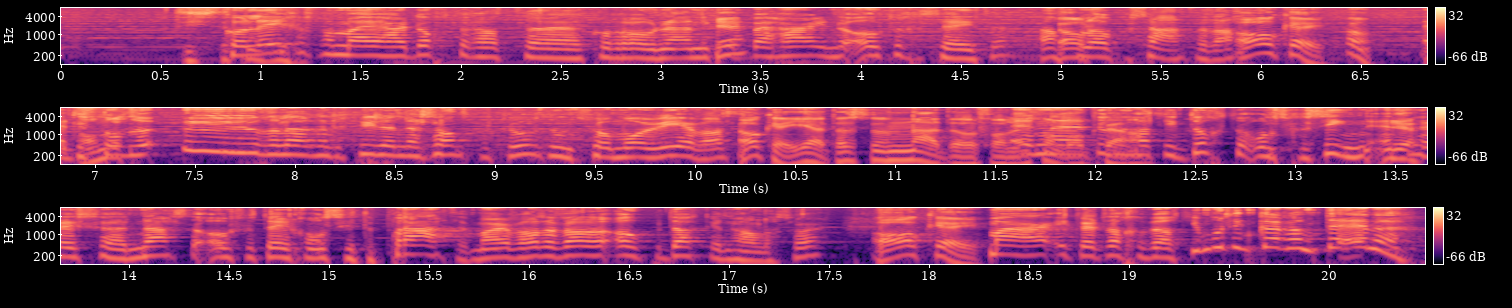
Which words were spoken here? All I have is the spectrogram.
collega van mij, haar dochter had uh, corona. En ik heb bij haar in de auto gezeten, afgelopen oh. zaterdag. Oh, Oké. Okay. Oh. En toen stonden we urenlang in de file naar Zandvoort toe, toen het zo mooi weer was. Oké, okay, ja, dat is een nadeel van En uh, toen had die dochter ons gezien. En yeah. toen heeft ze naast de auto tegen ons zitten praten. Maar we hadden wel een open dak in alles, hoor. Oké. Okay. Maar ik werd wel gebeld, je moet in quarantaine.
